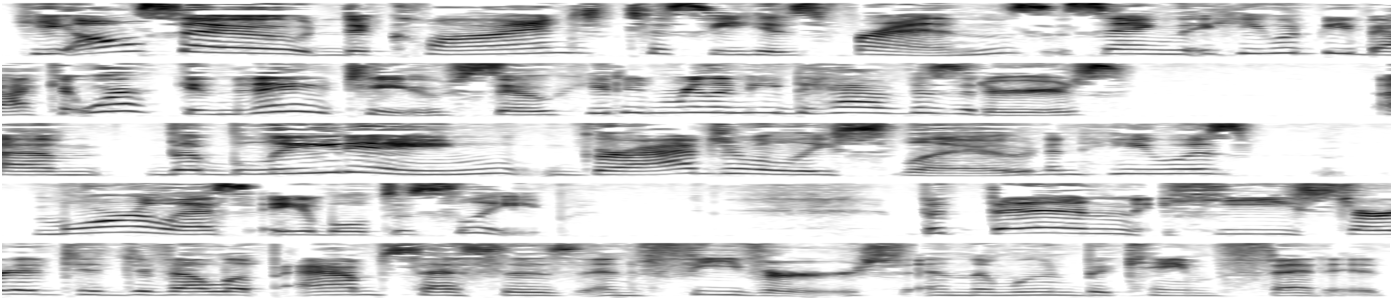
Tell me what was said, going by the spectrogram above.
He also declined to see his friends, saying that he would be back at work in a day or two, so he didn't really need to have visitors. Um, the bleeding gradually slowed, and he was more or less able to sleep. But then he started to develop abscesses and fevers, and the wound became fetid.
